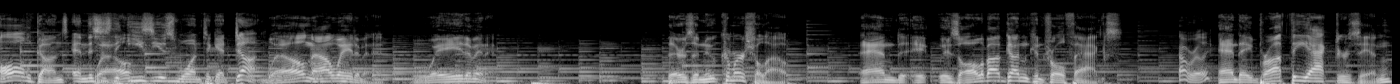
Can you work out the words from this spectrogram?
all guns, and this is the easiest one to get done. Well, now wait a minute. Wait a minute. There's a new commercial out, and it is all about gun control facts. oh, really? And they brought the actors in,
